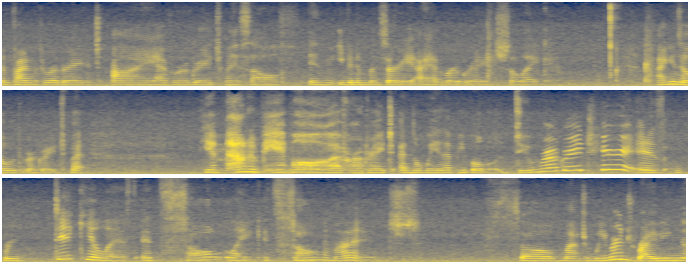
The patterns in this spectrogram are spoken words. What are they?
am fine with road rage. I have road rage myself. In even in Missouri, I had road rage, so like I can deal with road rage. But the amount of people who have road rage and the way that people do road rage here is ridiculous. It's so like it's so much, so much. We were driving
